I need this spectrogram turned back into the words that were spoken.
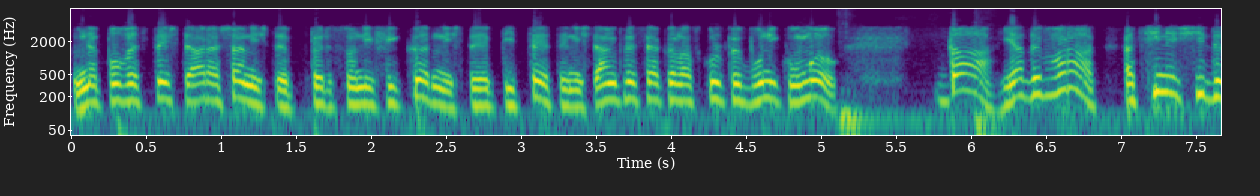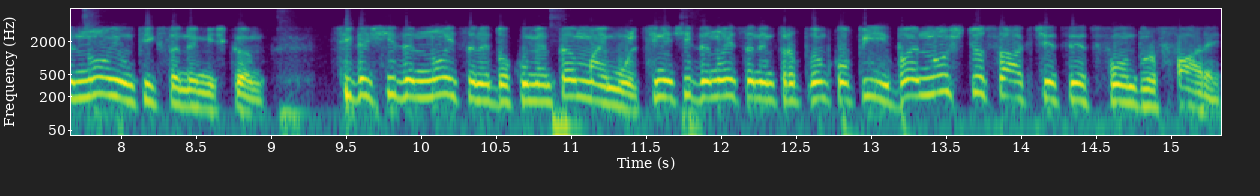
Ne povestește, are așa niște personificări, niște epitete, niște... Am impresia că l ascult pe bunicul meu. Da, e adevărat, dar ține și de noi un pic să ne mișcăm ține și de noi să ne documentăm mai mult, ține și de noi să ne întrăpăm copiii. Bă, nu știu să accesez fonduri fare.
